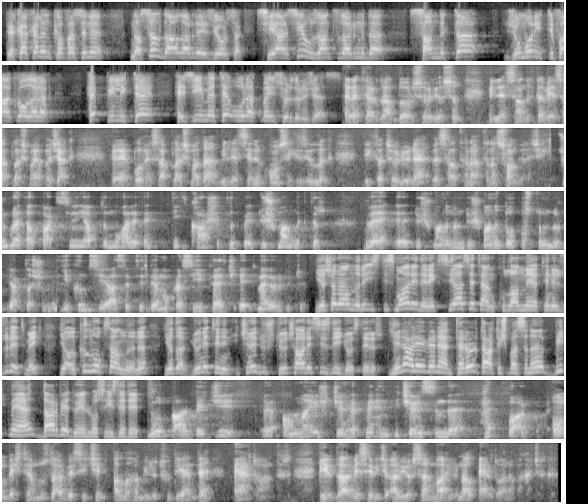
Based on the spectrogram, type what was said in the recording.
PKK'nın kafasını nasıl dağlarda eziyorsak siyasi uzantılarını da sandıkta Cumhur İttifakı olarak hep birlikte hezimete uğratmayı sürdüreceğiz. Evet Erdoğan doğru söylüyorsun. Millet sandıkta bir hesaplaşma yapacak ve bu hesaplaşmada millet senin 18 yıllık diktatörlüğüne ve saltanatına son verecek. Cumhuriyet Halk Partisi'nin yaptığı muhalefet değil, karşıtlık ve düşmanlıktır. Ve e, düşmanımın düşmanı dostumdur yaklaşımı. Yıkım siyaseti, demokrasiyi felç etme örgütü. Yaşananları istismar ederek siyaseten kullanmaya tenezzül etmek ya akıl noksanlığını ya da yönetenin içine düştüğü çaresizliği gösterir. Yeni alevlenen terör tartışmasını bitmeyen darbe düellosu izledi. Bu darbeci e, anlayış CHP'nin içerisinde hep vardı. 15 Temmuz darbesi için Allah'ın bir lütfu diyen de Erdoğan'dır. Bir darbe sevici arıyorsa Mahir Ünal Erdoğan'a bakacak.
